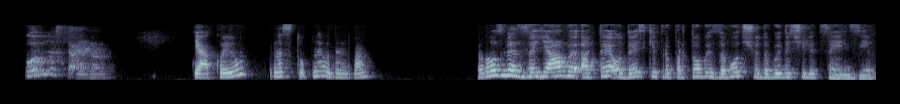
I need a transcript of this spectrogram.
Одностайно. Дякую. Наступне 1-2. Розгляд заяви АТ «Одеський припортовий завод» щодо видачі ліцензії.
